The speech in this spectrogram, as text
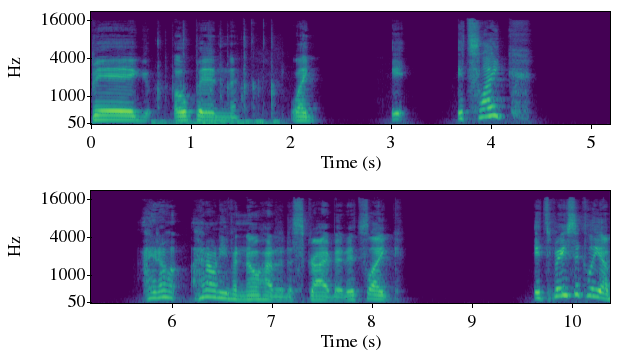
big open, like it. It's like I don't, I don't even know how to describe it. It's like it's basically a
